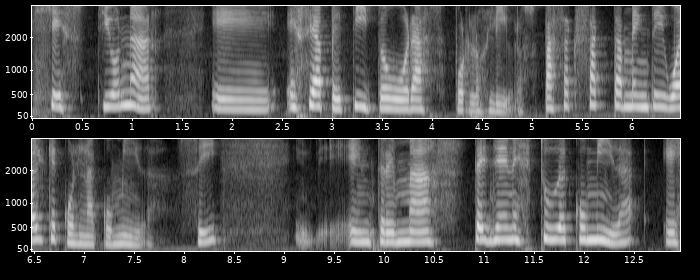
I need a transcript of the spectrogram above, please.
gestionar eh, ese apetito voraz por los libros. Pasa exactamente igual que con la comida, ¿sí? Entre más te llenes tú de comida, es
